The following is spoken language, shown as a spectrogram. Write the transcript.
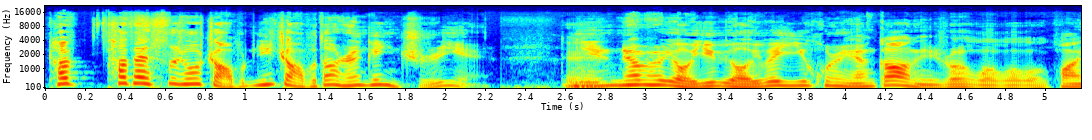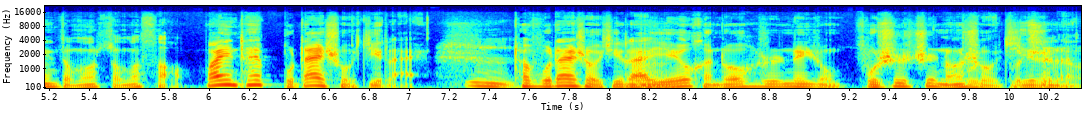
他他在四周找不你找不到人给你指引。对。你那边有一有一位医护人员告诉你说，我我我帮你怎么怎么扫，万一他不带手机来，嗯。他不带手机来，嗯。也有很多是那种不是智能手机的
